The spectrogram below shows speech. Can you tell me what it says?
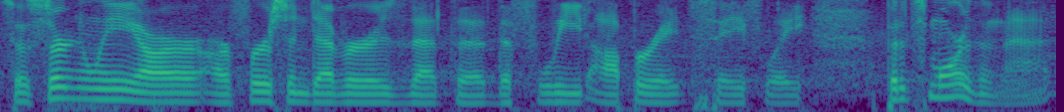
So certainly our, our first endeavor is that the, the fleet operates safely, but it's more than that.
